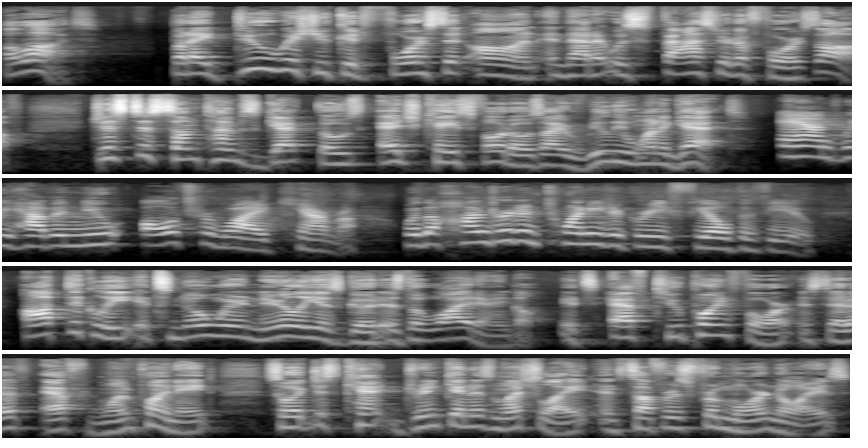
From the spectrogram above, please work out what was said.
A lot. But I do wish you could force it on and that it was faster to force off, just to sometimes get those edge case photos I really want to get. And we have a new ultra wide camera with a 120 degree field of view. Optically, it's nowhere nearly as good as the wide angle. It's f2.4 instead of f1.8, so it just can't drink in as much light and suffers from more noise.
